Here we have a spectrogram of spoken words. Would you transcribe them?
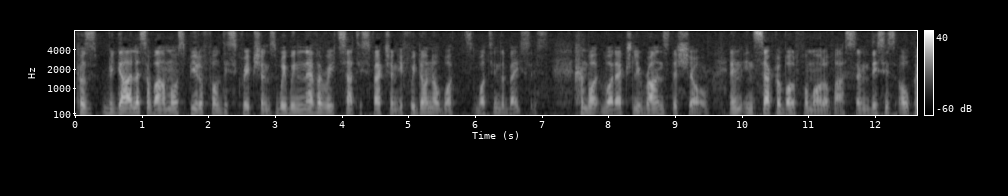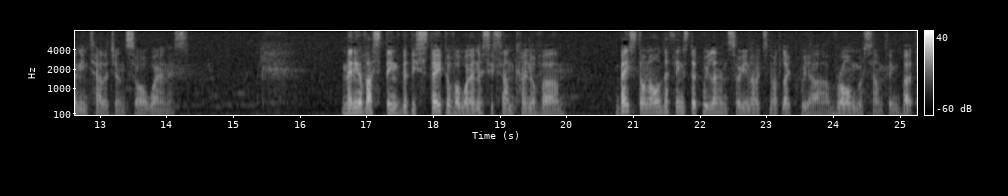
Because regardless of our most beautiful descriptions, we will never reach satisfaction if we don't know what's, what's in the basis and what, what actually runs the show and inseparable from all of us. And this is open intelligence or awareness. Many of us think that this state of awareness is some kind of um, based on all the things that we learn. So, you know, it's not like we are wrong or something, but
